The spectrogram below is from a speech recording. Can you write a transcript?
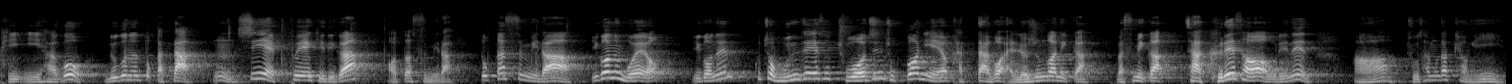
B, E하고 누구는 똑같다? 음, C, F의 길이가 어떻습니다. 똑같습니다. 이거는 뭐예요? 이거는 그쵸 문제에서 주어진 조건이에요. 같다고 알려준 거니까 맞습니까? 자 그래서 우리는 아 두 삼각형이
